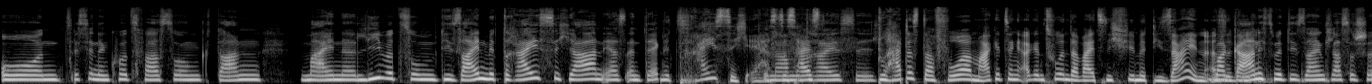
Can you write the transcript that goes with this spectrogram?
und bisschen in Kurzfassung dann meine Liebe zum Design mit 30 Jahren erst entdeckt. Mit 30 erst. genau, das mit heißt, 30. du hattest davor Marketingagenturen, da war jetzt nicht viel mit Design. war Also gar wie- nichts mit Design, klassische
